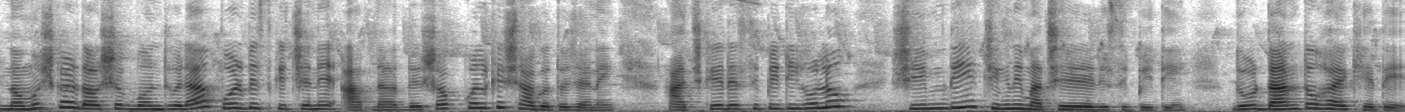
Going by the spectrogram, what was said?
নমস্কার দর্শক বন্ধুরা, পূর্বিস কিচেনে আপনাদের সকলকে স্বাগত জানাই। আজকের রেসিপিটি হলো শিম দিয়ে চিংড়ি মাছের রেসিপিটি। দুর্দান্ত হয় খেতে।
